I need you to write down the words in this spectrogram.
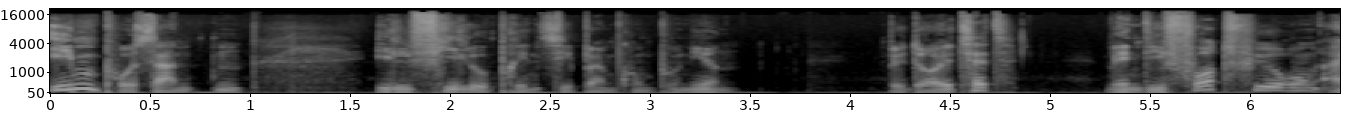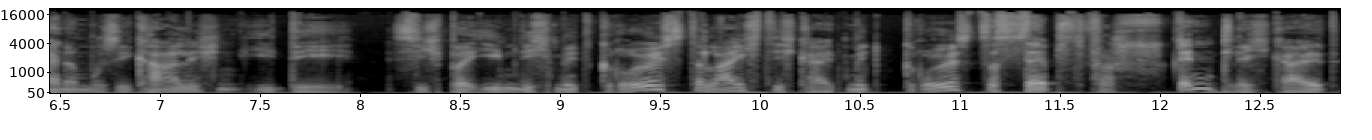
imposanten Il Filo-Prinzip beim Komponieren. Bedeutet, wenn die Fortführung einer musikalischen Idee sich bei ihm nicht mit größter Leichtigkeit, mit größter Selbstverständlichkeit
